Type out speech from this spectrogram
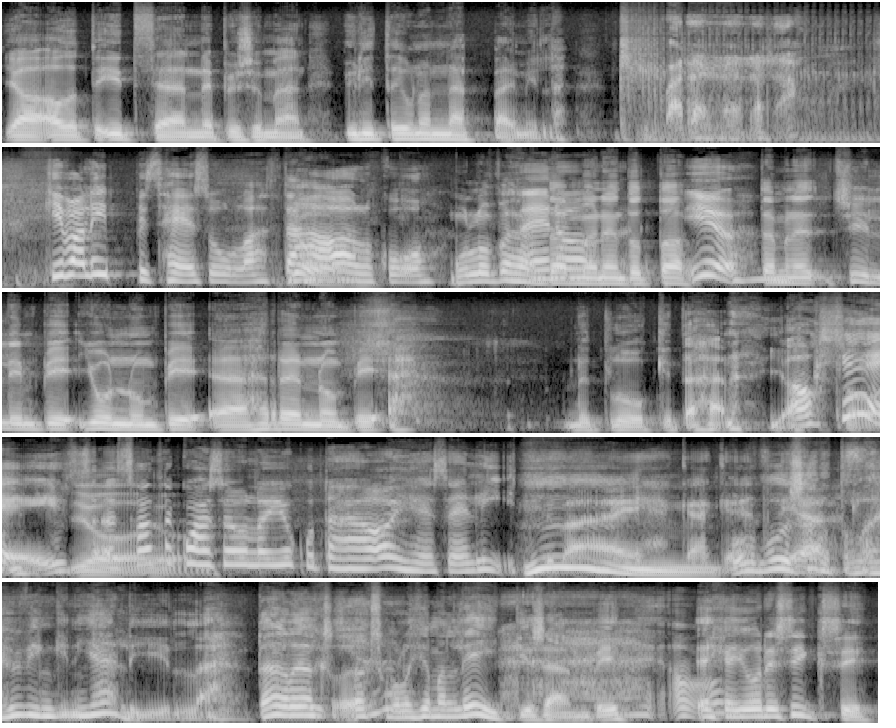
ja autatte itseänne pysymään ylittäjunnan näppäimillä. Kiva lippis hei sulla tähän Joo. alkuun. Mulla on vähän Ei, no, tämmönen, tota, tämmönen chillimpi, junnumpi, äh, rennompi äh, nyt luukki tähän jaksoon. Okei, Joo, saattakohan se olla joku tähän aiheeseen liittyvää ehkä Hmm, kenties. voi saada olla hyvinkin jäljillä. Täällä jakso, jakso voi olla hieman leikkisämpi. On- Ehkä juuri siksi,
